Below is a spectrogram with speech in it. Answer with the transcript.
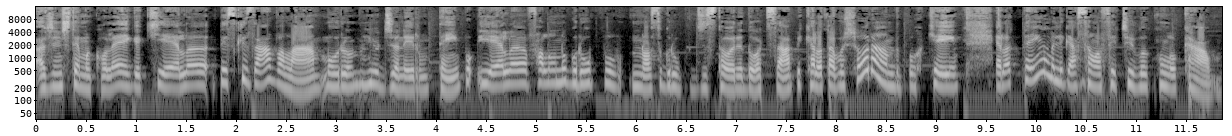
a gente tem uma colega que ela pesquisava lá, morou no Rio de Janeiro um tempo, e ela falou no grupo, no nosso grupo de história do WhatsApp, que ela estava chorando, porque ela tem uma ligação afetiva com o local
